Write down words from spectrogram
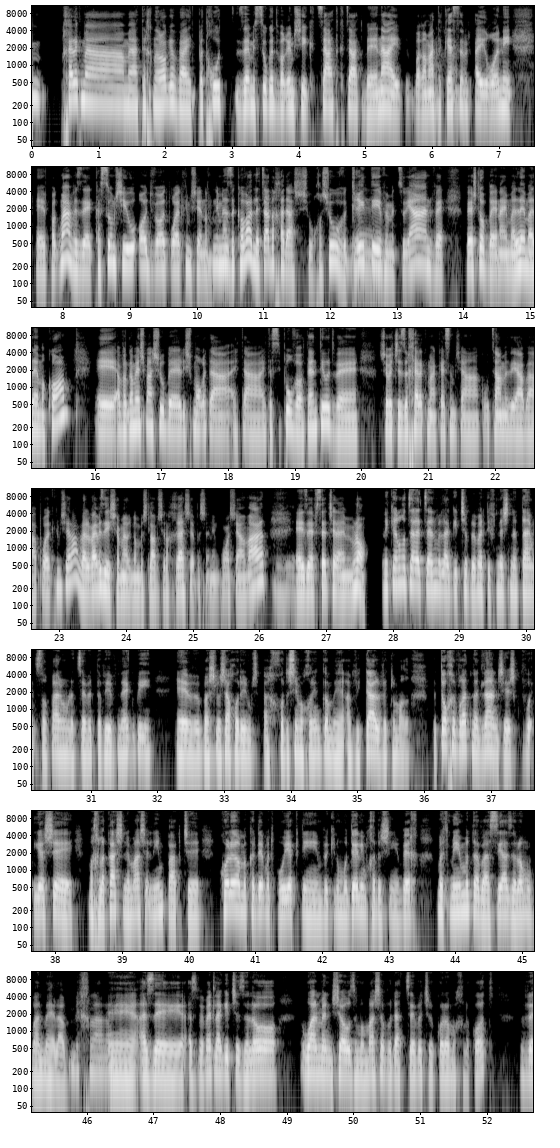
חלק מה, מהטכנולוגיה וההתפתחות זה מסוג הדברים שהיא קצת קצת בעיניי ברמת נכון. הקסם העירוני אה, פגמה וזה קסום שיהיו עוד ועוד פרויקטים שנותנים נכון. לזה כבוד לצד החדש שהוא חשוב וקריטי ומצוין ו, ויש לו בעיניי מלא מלא מקום אה, אבל גם יש משהו בלשמור את, ה, את, ה, את הסיפור והאותנטיות ואני חושבת שזה חלק מהקסם שהקבוצה מביאה בפרויקטים שלה והלוואי וזה יישמר גם בשלב של אחרי השבע שנים כמו שאמרת אה, זה הפסד שלהם אם לא. אני כן רוצה לציין ולהגיד שבאמת לפני שנתיים הצטרפה לנו לצוות אביב נגבי אה, ובשלושה חודשים, החודשים האחרונים גם אה, אביטל וכלומר בתוך חברת נדל"ן שיש יש אה, מחלקה שלמה של אימפקט שכל היום מקדמת פרויקטים וכאילו מודלים חדשים ואיך מטמיעים אותה בעשייה זה לא מובן מאליו. בכלל לא. אז, אז באמת להגיד שזה לא one man show זה ממש עבודת צוות של כל המחלקות. ו...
